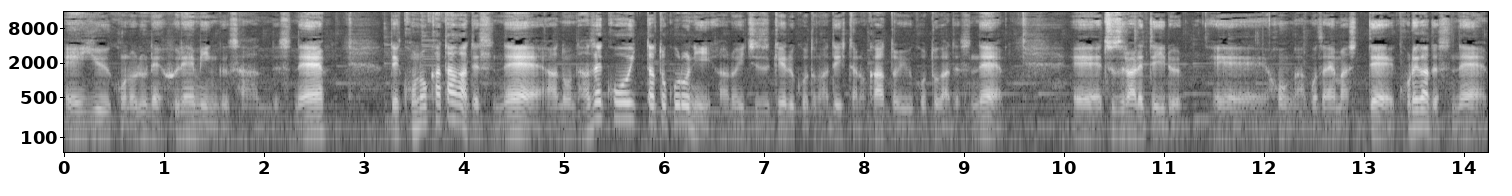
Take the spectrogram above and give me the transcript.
というこのルネ・フレミングさんですね。でこの方がですねあのなぜこういったところにあの位置づけることができたのかということがですね、えー、綴られている、えー、本がございましてこれがですね、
